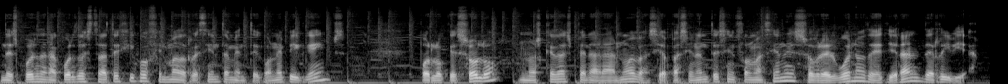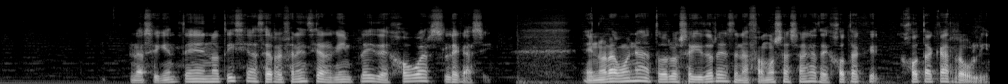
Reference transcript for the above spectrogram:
después del acuerdo estratégico firmado recientemente con Epic Games, por lo que solo nos queda esperar a nuevas y apasionantes informaciones sobre el bueno de Gerald de Rivia. La siguiente noticia hace referencia al gameplay de Hogwarts Legacy. Enhorabuena a todos los seguidores de la famosa saga de JK, Rowling.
